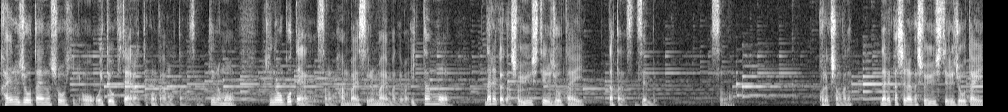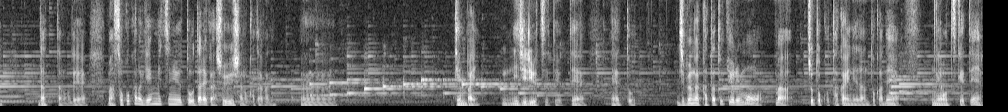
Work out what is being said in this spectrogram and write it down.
買える状態の商品を置いておきたいなって今回思ったんですよ。っていうのも昨日5点その販売する前までは一旦もう誰かが所有している状態だったんです。全部。そのコレクションがね。誰かしらが所有している状態だったので、まあ、そこから厳密に言うと誰か所有者の方がねうん転売二次流通って言って、えー、っと自分が買った時よりもまあちょっとこう高い値段とかで値をつけて、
